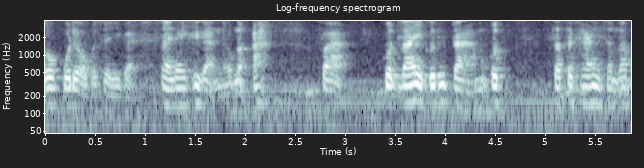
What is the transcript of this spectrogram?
ตกบ่ได้ออกไปใส่ก็ใส่ได้คือกันนะครับเนาะอะฝากกดไลค์กดติดตามกด Subscribe สำหรับ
